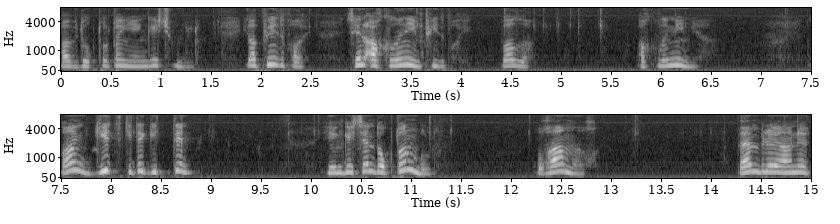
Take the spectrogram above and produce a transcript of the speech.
Abi doktordan yengeç mi buldum? Ya PewDiePie. Senin aklını yiyeyim PewDiePie. Valla. Aklını yiyeyim ya. Lan git gide gittin. Yengeçten doktor mu buldun? Oha mı? Ben bile yani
